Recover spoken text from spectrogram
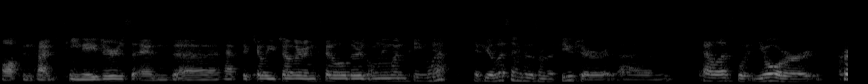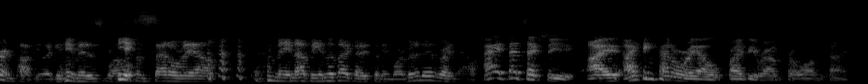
oftentimes teenagers and uh, have to kill each other until there's only one team Yeah. left. if you're listening to this in the future, um, tell us what your current popular game is. Well, Yes. since battle royale may not be in the zeitgeist anymore, but it is right now. I that's actually I I think battle royale will probably be around for a long time.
